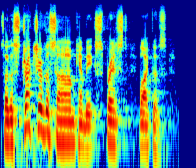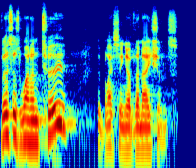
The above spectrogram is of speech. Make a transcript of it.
So the structure of the psalm can be expressed like this verses 1 and 2, the blessing of the nations.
